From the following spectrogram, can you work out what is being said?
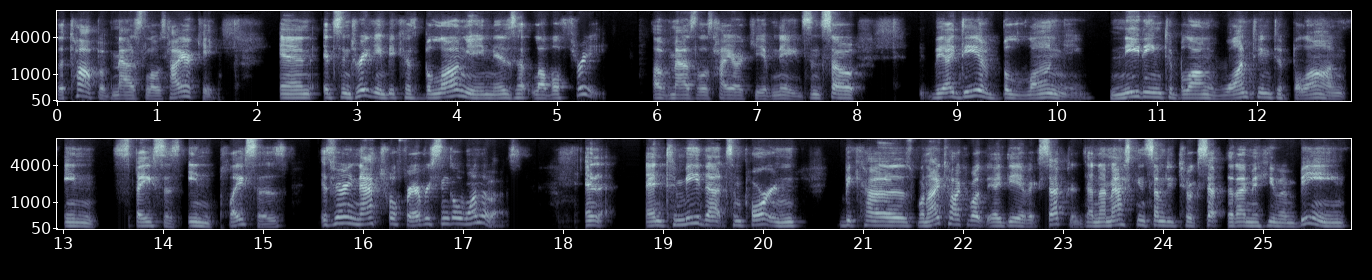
the top of Maslow's hierarchy. And it's intriguing because belonging is at level three of Maslow's hierarchy of needs. And so the idea of belonging needing to belong, wanting to belong in spaces, in places is very natural for every single one of us. And and to me that's important because when I talk about the idea of acceptance and I'm asking somebody to accept that I'm a human being,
